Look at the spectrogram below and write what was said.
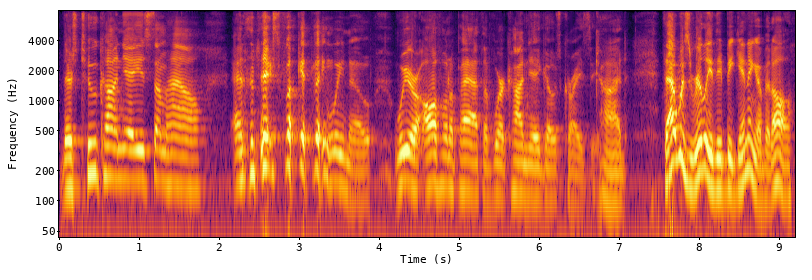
there's two Kanyes somehow, and the next fucking thing we know, we are off on a path of where Kanye goes crazy. God. That was really the beginning of it all.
